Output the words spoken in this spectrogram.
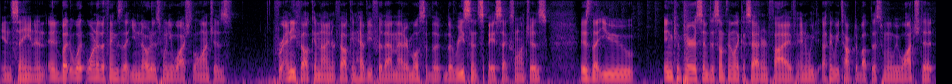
Insane. And and but what one of the things that you notice when you watch the launches for any Falcon 9 or Falcon Heavy for that matter, most of the the recent SpaceX launches is that you in comparison to something like a Saturn V and we I think we talked about this when we watched it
